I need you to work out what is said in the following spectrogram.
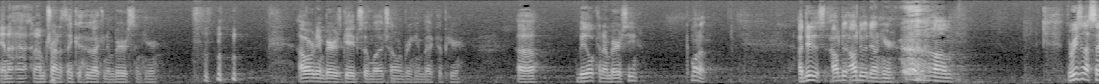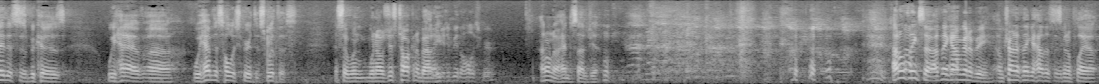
and, I, and I'm trying to think of who I can embarrass in here. I already embarrassed Gabe so much. I don't want to bring him back up here. Uh, Bill, can I embarrass you? Come on up. I do this. I'll do, I'll do it down here. um, the reason I say this is because we have uh, we have this Holy Spirit that's with us, and so when, when I was just talking about, Do I get to be the Holy Spirit? I don't know. I hadn't decided yet. I don't think so. I think I'm going to be. I'm trying to think of how this is going to play out.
